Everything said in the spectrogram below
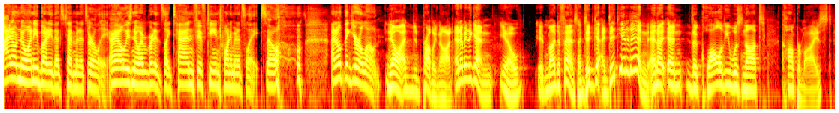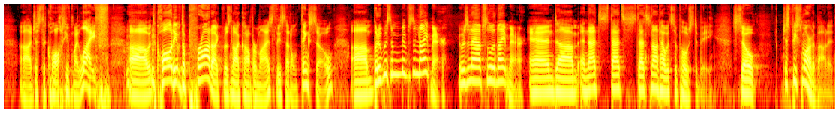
I don't know anybody that's 10 minutes early. I always know everybody that's like 10, 15, 20 minutes late. So I don't think you're alone. No, I, probably not. And I mean, again, you know, in my defense, I did get I did get it in, and I and the quality was not compromised. Uh, just the quality of my life, uh, the quality of the product was not compromised. At least I don't think so. Um, but it was a it was a nightmare. It was an absolute nightmare, and um, and that's that's that's not how it's supposed to be. So just be smart about it,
